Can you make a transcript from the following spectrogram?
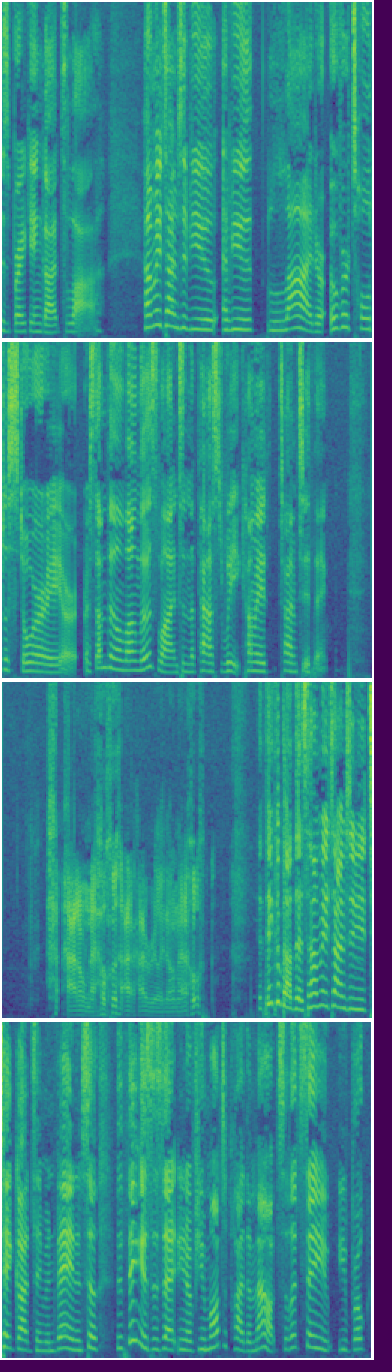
is breaking God's law. How many times have you have you lied or overtold a story or, or something along those lines in the past week? How many times do you think? I don't know. I, I really don't know. think about this how many times have you take god's name in vain and so the thing is is that you know if you multiply them out so let's say you, you broke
